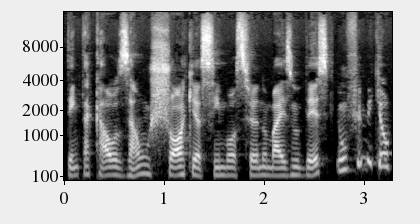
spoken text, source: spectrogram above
tenta causar um choque, assim, mostrando mais nudez. Um filme que eu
